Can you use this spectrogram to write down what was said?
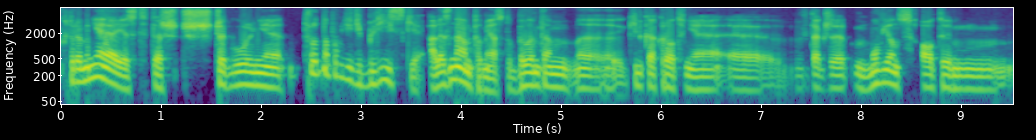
które mnie jest też szczególnie, trudno powiedzieć bliskie, ale znam to miasto. Byłem tam e, kilkakrotnie, e, także mówiąc o tym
